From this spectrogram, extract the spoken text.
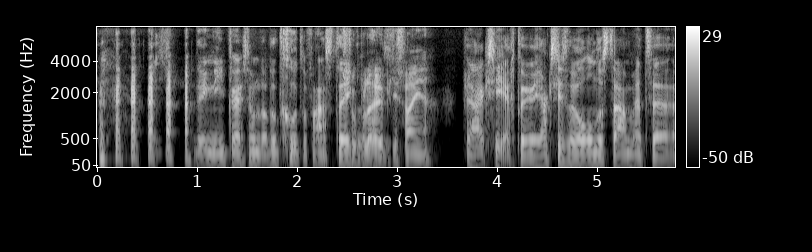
ik denk niet per se omdat het goed of aanstekelijk Soepele is. heupjes van je? Ja, ik zie echt de reacties eronder staan met eh,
